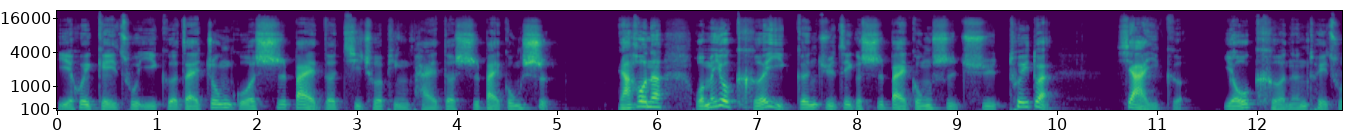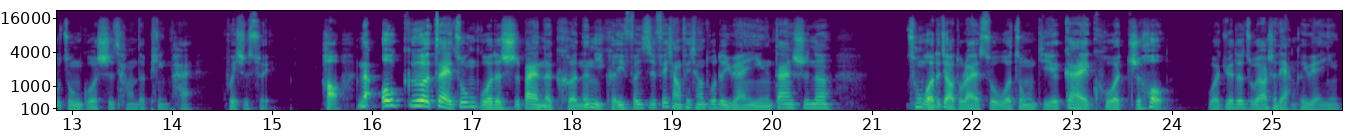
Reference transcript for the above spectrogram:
也会给出一个在中国失败的汽车品牌的失败公式。然后呢，我们又可以根据这个失败公式去推断下一个有可能退出中国市场的品牌会是谁。好，那讴歌在中国的失败呢，可能你可以分析非常非常多的原因，但是呢。从我的角度来说，我总结概括之后，我觉得主要是两个原因。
